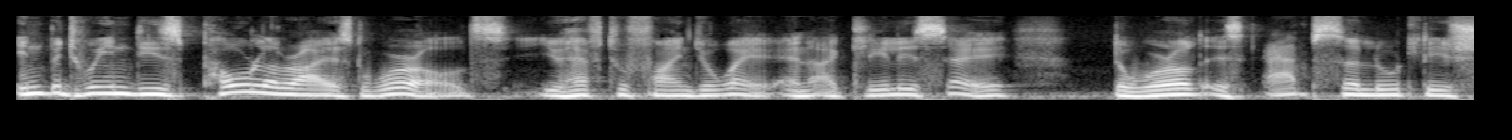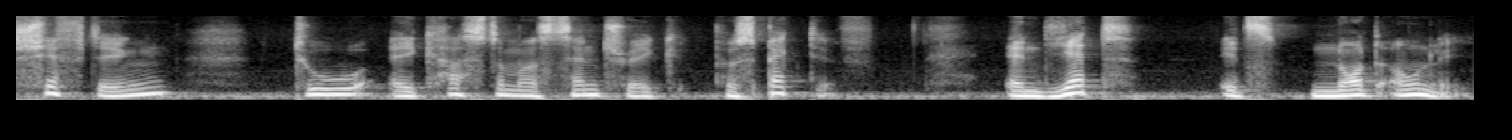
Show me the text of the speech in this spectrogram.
in between these polarized worlds, you have to find your way. And I clearly say the world is absolutely shifting to a customer centric perspective. And yet, it's not only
